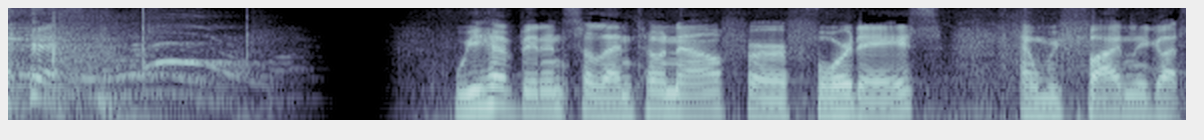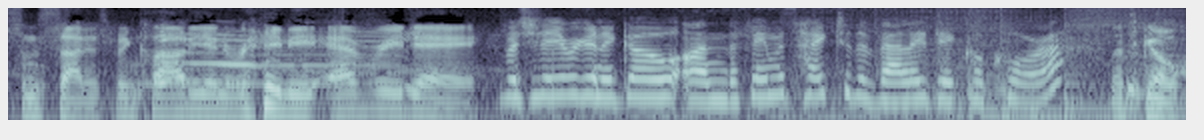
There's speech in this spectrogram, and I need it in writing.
We have been in Salento now for four days, and we finally got some sun. It's been cloudy and rainy every day. But today we're gonna go on the famous hike to the Valley de Cocora. Let's go.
